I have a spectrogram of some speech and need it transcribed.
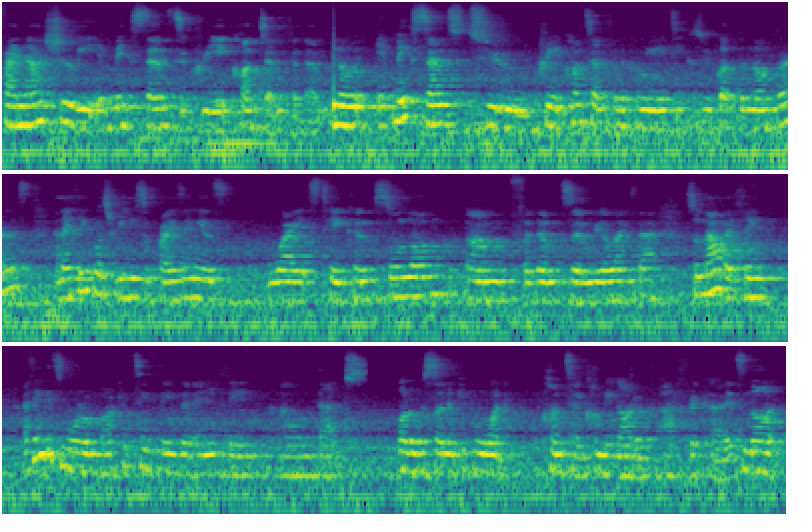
financially it makes sense to create content for them. You know, it makes sense to create content for the community because we've got the numbers and I think what's really surprising is why it's taken so long um, for them to realize that. So now I think I think it's more a marketing thing than anything um, that all of a sudden people want content coming out of Africa. It's not,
